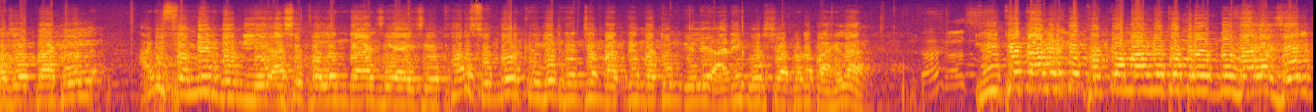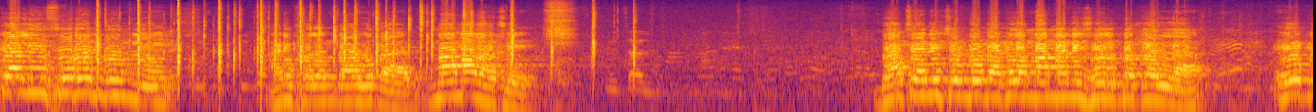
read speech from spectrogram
अजय पाटील आणि समीर गोंधळी असे फलंदाज यायचे. फार सुंदर क्रिकेट त्यांच्या माध्यमातून गेले अनेक वर्ष आपण पाहिला. इथे ताबडतोब फटका मारण्याचा प्रयत्न झाला. झेल काली सूरज गोंधळी आणि फलंदाज मामा भाचे भाच्याने चेंडू टाकला मामाने शेल पकडला. एक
